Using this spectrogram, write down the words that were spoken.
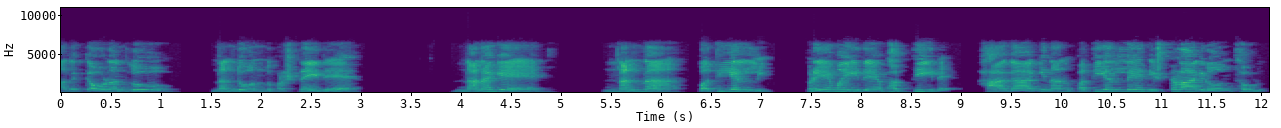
ಅದಕ್ಕೆ ಅವಳಂದ್ಲು, ನಂದು ಒಂದು ಪ್ರಶ್ನೆ ಇದೆ. ನನಗೆ ನನ್ನ ಪತಿಯಲ್ಲಿ ಪ್ರೇಮ ಇದೆ, ಭಕ್ತಿ ಇದೆ. ಹಾಗಾಗಿ ನಾನು ಪತಿಯಲ್ಲೇ ನಿಷ್ಠಳಾಗಿರುವಂಥವಳು.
